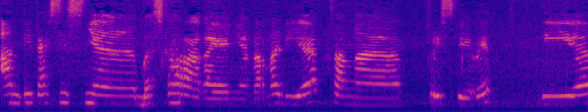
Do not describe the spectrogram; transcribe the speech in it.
antitesisnya Baskara kayaknya karena dia sangat free spirit. Dia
